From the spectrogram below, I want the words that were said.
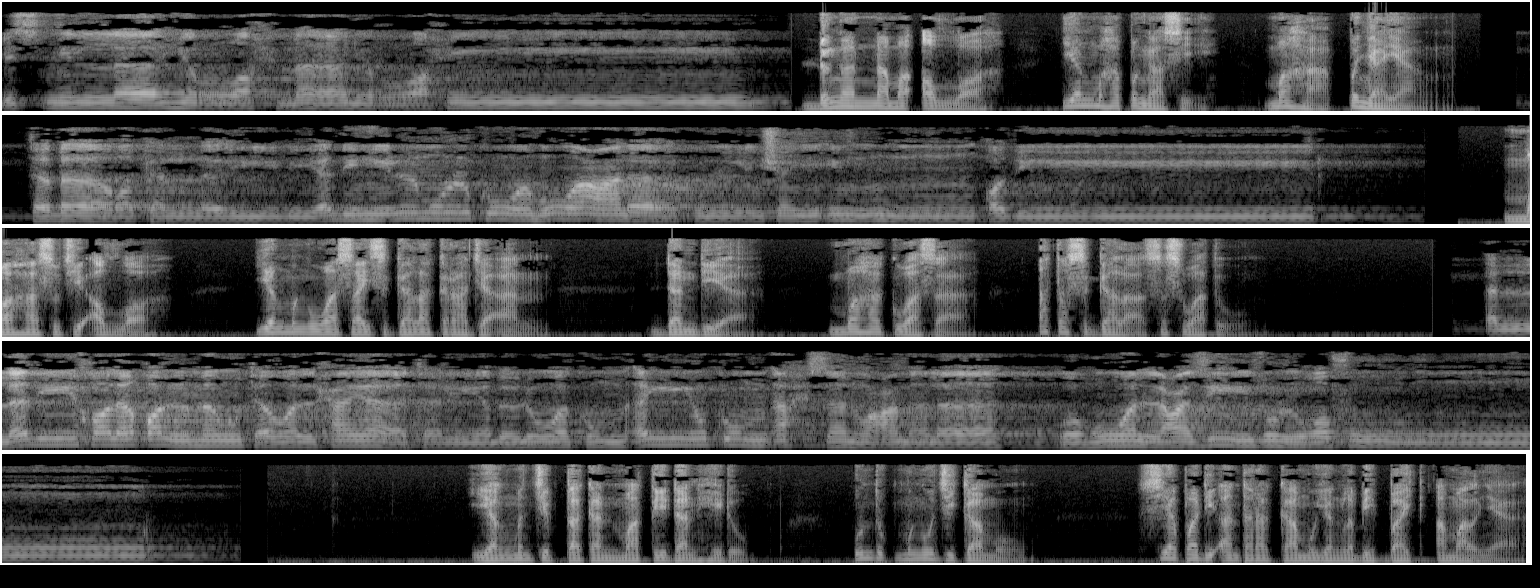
Bismillahirrahmanirrahim. Dengan nama Allah yang Maha Pengasih, Maha Penyayang. Tabarakalladzi biyadihil mulku wa huwa ala kulli syai'in qadir. Maha suci Allah yang menguasai segala kerajaan dan Dia Maha Kuasa atas segala sesuatu. الذي خلق الموت والحياة ليبلوكم أيكم أحسن عملا وهو العزيز الغفور Yang menciptakan mati dan hidup untuk menguji kamu, siapa di antara kamu yang lebih baik amalnya?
